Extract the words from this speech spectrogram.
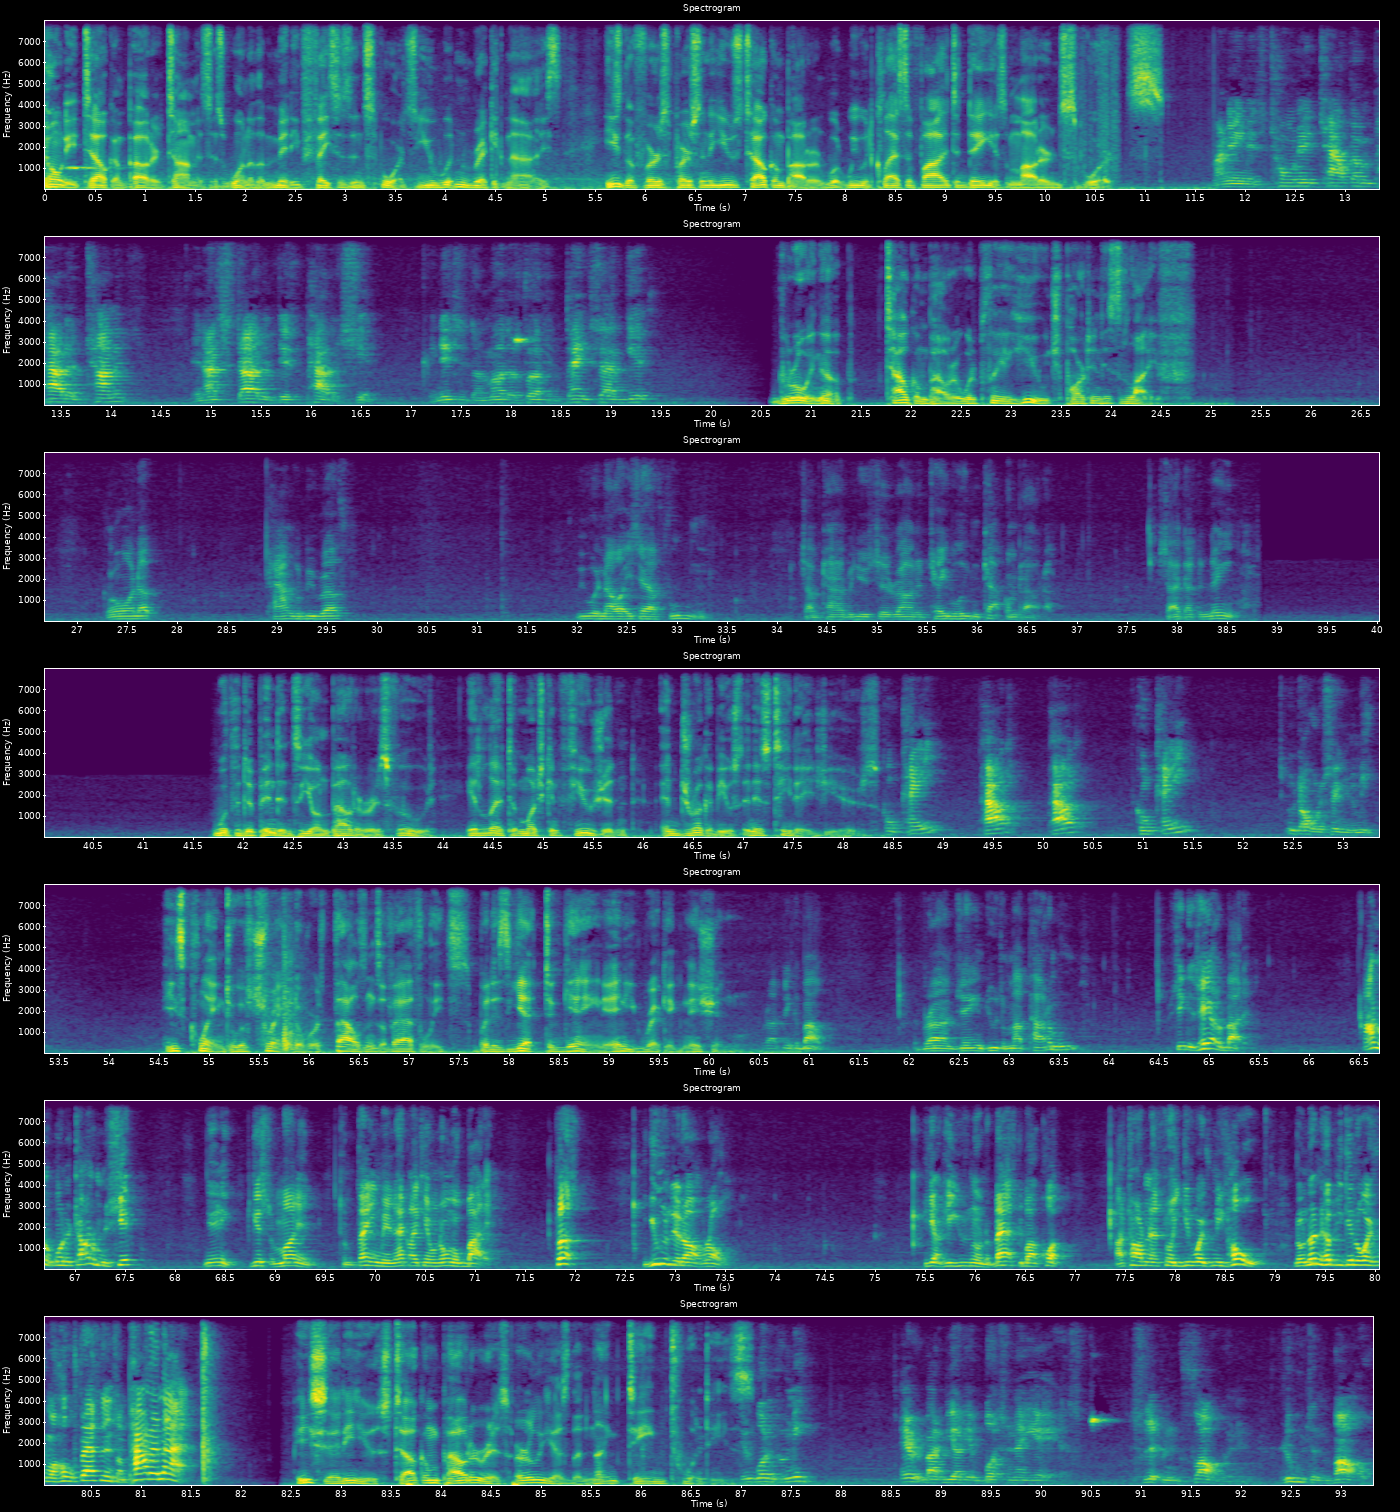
Tony Talcum Powder Thomas is one of the many faces in sports you wouldn't recognize. He's the first person to use talcum powder in what we would classify today as modern sports. My name is Tony Talcum Powder Thomas, and I started this powder shit. And this is the motherfucking thanks I get. Growing up, talcum powder would play a huge part in his life. Growing up, times would be rough. We wouldn't always have food. Sometimes we just sit around the table eating talcum powder. So I got the name. With the dependency on powder as food, it led to much confusion and drug abuse in his teenage years. Cocaine? Powder? Powder? Cocaine? It was all the same to me. He's claimed to have trained over thousands of athletes, but is yet to gain any recognition. What I think about LeBron James using my powder move? Sick as hell about it. I'm the one that taught him the shit. Then he gets some money and some fame and act like he don't know nobody. Plus, he used it all wrong. He got he using it on the basketball court. I taught him that so he get away from these holes. No, nothing help you get away from a hole faster than some powder and. He said he used talcum powder as early as the 1920s. it wasn't for me, everybody be out here busting their ass, slipping falling and losing balls.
